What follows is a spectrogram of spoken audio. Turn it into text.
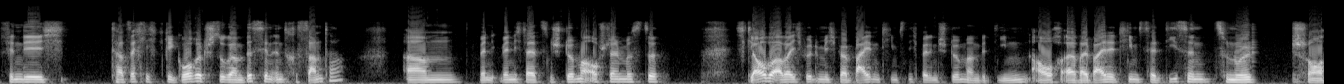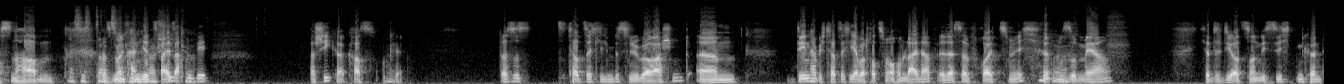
Finde ich tatsächlich Grigoric sogar ein bisschen interessanter. Ähm, wenn, wenn ich da jetzt einen Stürmer aufstellen müsste, ich glaube aber, ich würde mich bei beiden Teams nicht bei den Stürmern bedienen, auch äh, weil beide Teams ja decent zu null Chancen haben. also man kann hier zwei Sachen wählen. Rashika, krass, okay. Ja. Das ist tatsächlich ein bisschen überraschend. Ähm, den habe ich tatsächlich aber trotzdem auch im Lineup, äh, deshalb freut es mich ja. umso mehr. Ich hatte die Odds noch nicht sichten können.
